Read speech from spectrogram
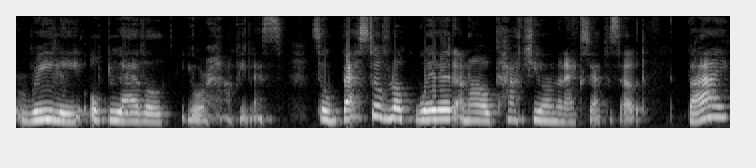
really up level your happiness. So, best of luck with it, and I'll catch you on the next episode. Bye.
